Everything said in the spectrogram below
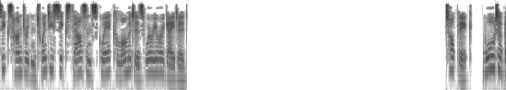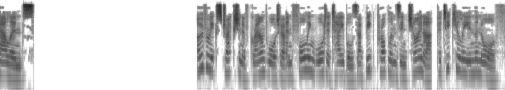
626,000 square kilometers were irrigated Water balance. Over-extraction of groundwater and falling water tables are big problems in China, particularly in the north.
